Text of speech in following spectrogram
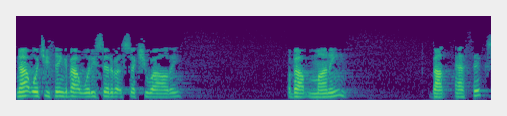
Not what you think about what he said about sexuality, about money, about ethics,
